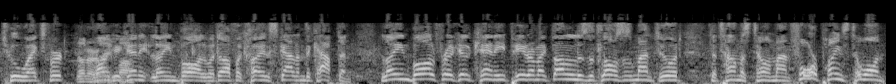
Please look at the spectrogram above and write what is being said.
Two Wexford. Another One line ball. Line ball went off of Kyle Scallon, the captain. Line ball for Kilkenny. Peter McDonald is the closest man to it. The Thomastown man. Four points to one.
